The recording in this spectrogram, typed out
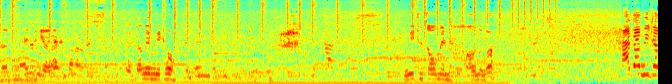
giờ mình lấy nhiều nhá. Để ta mình mít thôi. Mít cho mình hào nữa. Hả ta mít cho.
